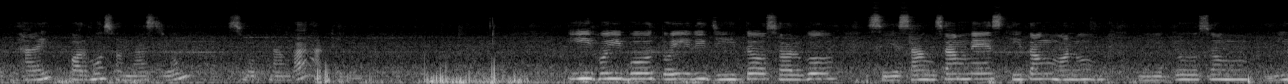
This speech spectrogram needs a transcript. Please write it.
অধ্যায় কর্ম শ্লোক নাম্বার আঠেরো ই হইব তৈরি জিত স্বর্গ শেষাং সাম্যে স্থিতং মনো নির্দোষং হি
